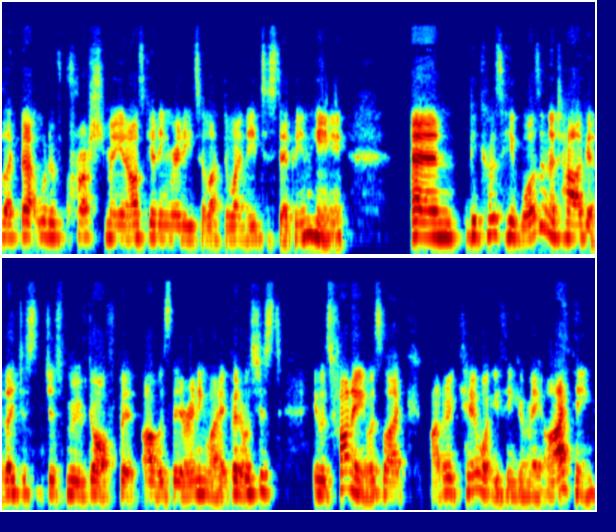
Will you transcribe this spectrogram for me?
like that would have crushed me and i was getting ready to like do i need to step in here and because he wasn't a target they just just moved off but i was there anyway but it was just it was funny it was like i don't care what you think of me i think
